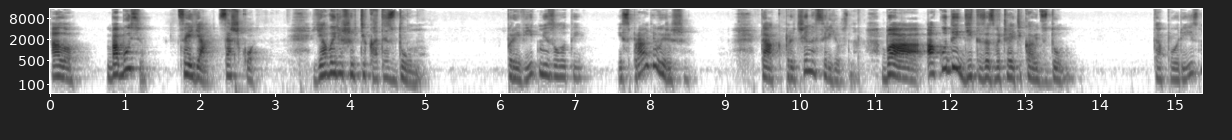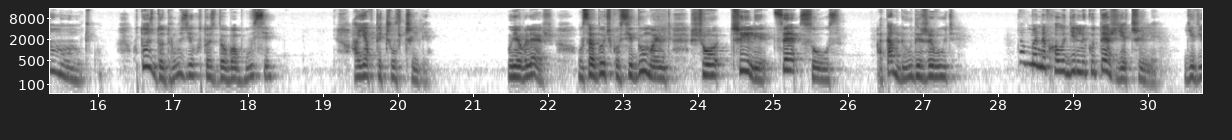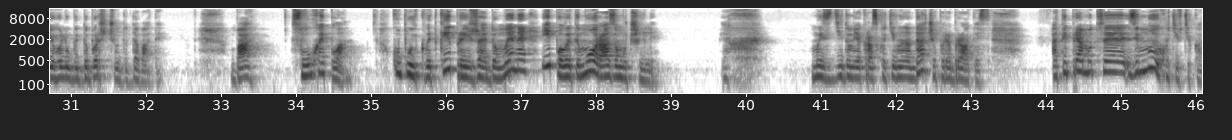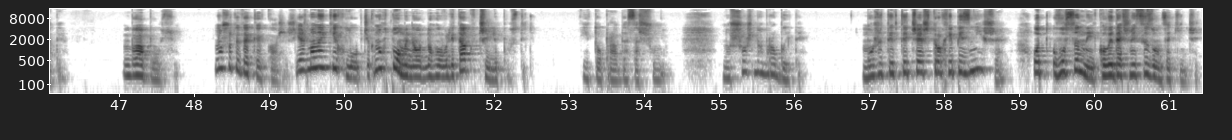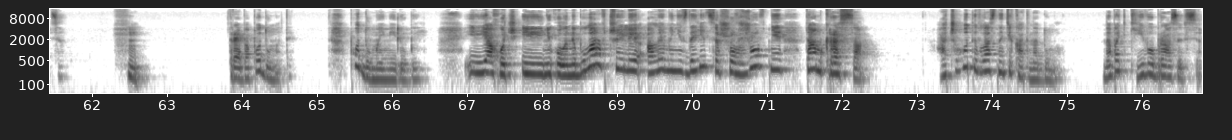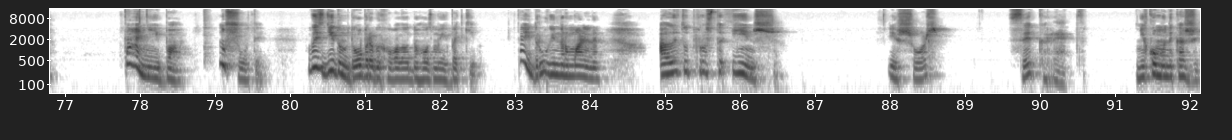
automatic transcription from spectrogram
Алло, бабусю, це я, Сашко. Я вирішив тікати з дому. Привіт, мій золотий. І справді вирішив? Так, причина серйозна. Ба, а куди діти зазвичай тікають з дому? Та по-різному, онучку. Хтось до друзів, хтось до бабусі. А я втечу в Чилі. Уявляєш, у садочку всі думають, що чилі це соус, а там люди живуть. В мене в холодильнику теж є чилі. Дід його любить до борщу додавати. Ба, слухай план. Купуй квитки, приїжджай до мене і полетимо разом у чилі. Ех, ми з дідом якраз хотіли на дачу перебратись, а ти прямо це зі мною хотів тікати? Бабусю, ну що ти таке кажеш? Я ж маленький хлопчик, ну хто мене одного в літак в чилі пустить? І то правда, Сашуню. Ну що ж нам робити? Може, ти втечеш трохи пізніше? От восени, коли дачний сезон закінчиться. Хм. Треба подумати. Подумай, мій любий. І я, хоч і ніколи не була в Чилі, але мені здається, що в жовтні там краса. А чого ти, власне, тікати надумав? На батьків образився. Та ні, ба. Ну що ти? Ви з дідом добре виховали одного з моїх батьків. Та й другий нормальне. Але тут просто інше. І що ж? Секрет. Нікому не кажи.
